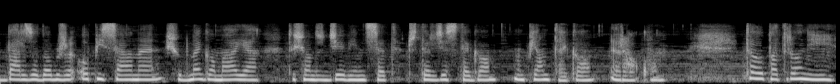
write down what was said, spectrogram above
bardzo dobrze opisane 7 maja 1945 roku. To patroni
